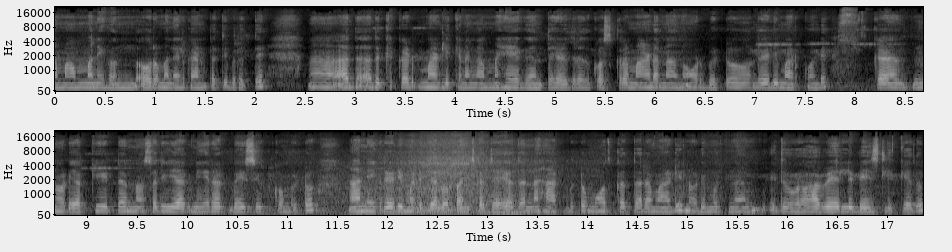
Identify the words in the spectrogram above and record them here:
ನಮ್ಮ ಅಮ್ಮನಿಗೆ ಒಂದು ಅವ್ರ ಮನೇಲಿ ಗಣಪತಿ ಬರುತ್ತೆ. ಅದು, ಅದಕ್ಕೆ ಕಡ್ಬು ಮಾಡಲಿಕ್ಕೆ ನಂಗೆ ಅಮ್ಮ ಹೇಗೆ ಅಂತ ಹೇಳಿದ್ರೆ. ಅದಕ್ಕೋಸ್ಕರ ಮಾಡೋಣ ನೋಡಿಬಿಟ್ಟು ರೆಡಿ ಮಾಡಿಕೊಂಡೆ. ಕ, ನೋಡಿ ಅಕ್ಕಿ ಹಿಟ್ಟನ್ನು ಸರಿಯಾಗಿ ನೀರಾಗಿ ಬೇಯಿಸಿ ಇಟ್ಕೊಂಡ್ಬಿಟ್ಟು ನಾನೀಗ ರೆಡಿ ಮಾಡಿದ್ದೆ ಅಲ್ವ ಪಂಚಕಜ್ಜಾಯ. ಅದನ್ನು ಹಾಕಿಬಿಟ್ಟು ಮೋದಕ ಥರ ಮಾಡಿ ನೋಡಿ ಮುದ್ ಇದು ಹವೆಯಲ್ಲಿ ಬೇಯಿಸ್ಲಿಕ್ಕೆ ಅದು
